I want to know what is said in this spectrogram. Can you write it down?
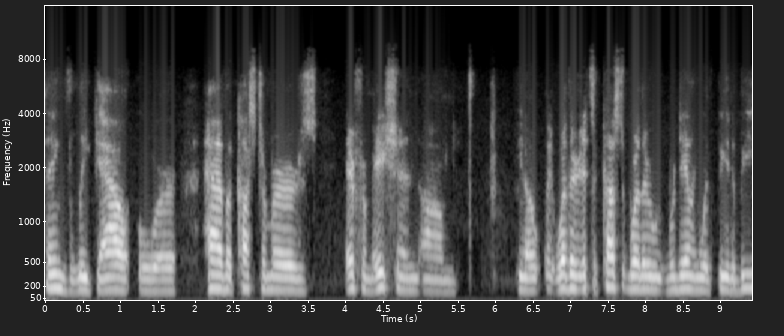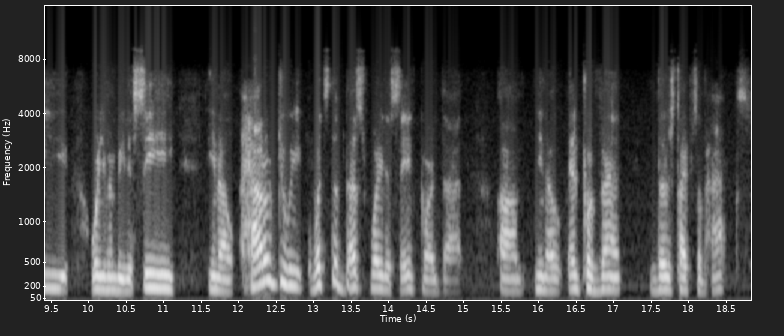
things leak out or have a customer's information, um, you know, whether it's a customer, whether we're dealing with B2B or even B2C, you know, how do we, what's the best way to safeguard that, um, you know, and prevent those types of hacks?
